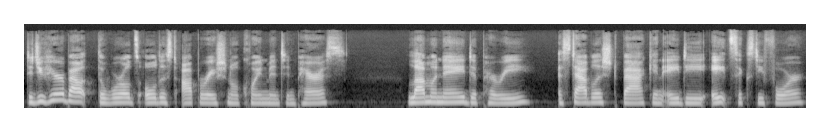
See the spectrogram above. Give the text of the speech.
Did you hear about the world's oldest operational coin mint in Paris? La Monnaie de Paris, established back in AD 864,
